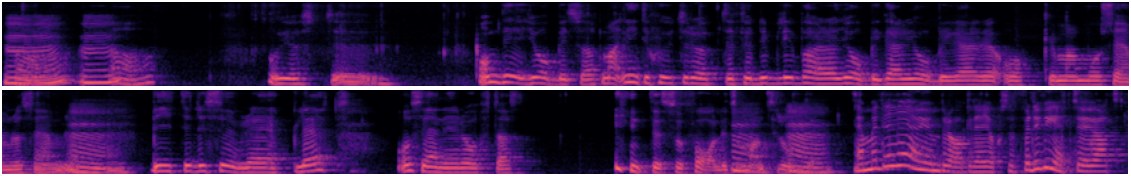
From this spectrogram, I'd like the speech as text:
Mm, Ja, mm. ja. Och just eh, om det är jobbigt så att man inte skjuter upp det för det blir bara jobbigare och jobbigare och man mår sämre och sämre. Mm. Bit i det sura äpplet och sen är det oftast inte så farligt som man trodde. Mm. Ja men det där är ju en bra grej också för det vet jag ju att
